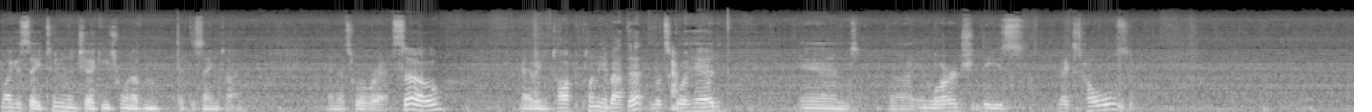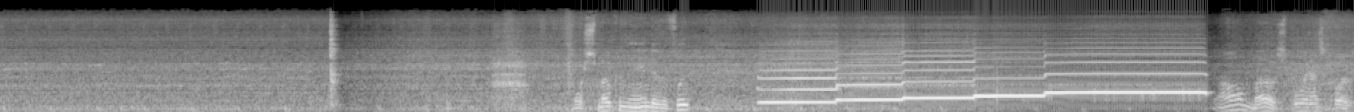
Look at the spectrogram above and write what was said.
like I say, tune and check each one of them at the same time. And that's where we're at. So, having talked plenty about that, let's go ahead and uh, enlarge these next holes. More smoke in the end of the flute. Almost. Boy, that's close.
